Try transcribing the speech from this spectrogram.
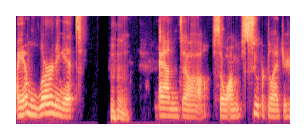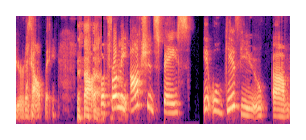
I am learning it. And uh, so I'm super glad you're here to help me. Uh, but from the option space, it will give you um,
